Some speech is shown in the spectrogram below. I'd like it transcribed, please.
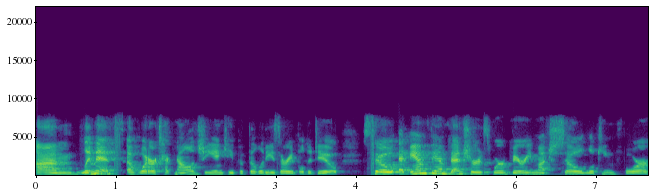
um, limits of what our technology and capabilities are able to do. So at AmFam Ventures, we're very much so looking for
